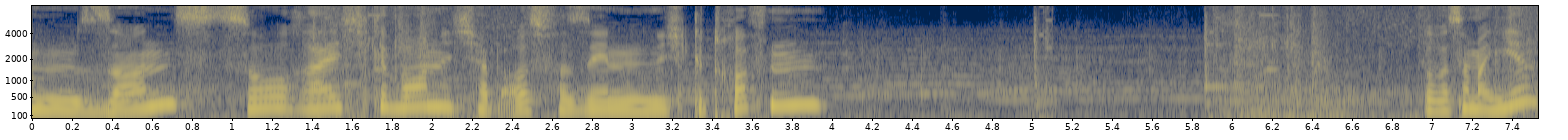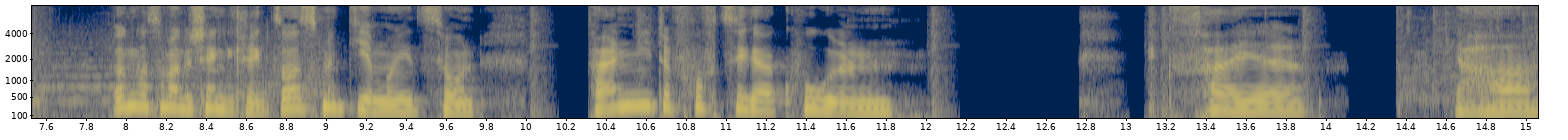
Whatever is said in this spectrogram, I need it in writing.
umsonst so reich geworden. Ich habe aus Versehen nicht getroffen. So, was haben wir hier? Irgendwas haben wir geschenkt gekriegt. So was mit dir, Munition. Fallniete 50er Kugeln. Eckpfeil. Ja.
